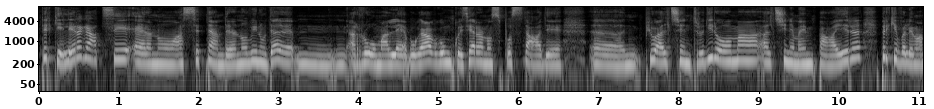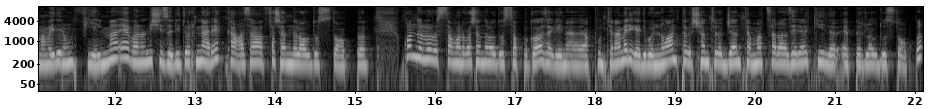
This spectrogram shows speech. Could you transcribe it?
Perché le ragazze erano a settembre, erano venute mh, a Roma all'epoca, comunque si erano spostate eh, più al centro di Roma, al Cinema Empire, perché volevano vedere un film e avevano deciso di tornare a casa facendo l'autostop. Quando loro stavano facendo l'autostop, cosa che in, appunto in America tipo il 90% della gente ammazzata la serial killer è per l'autostop,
